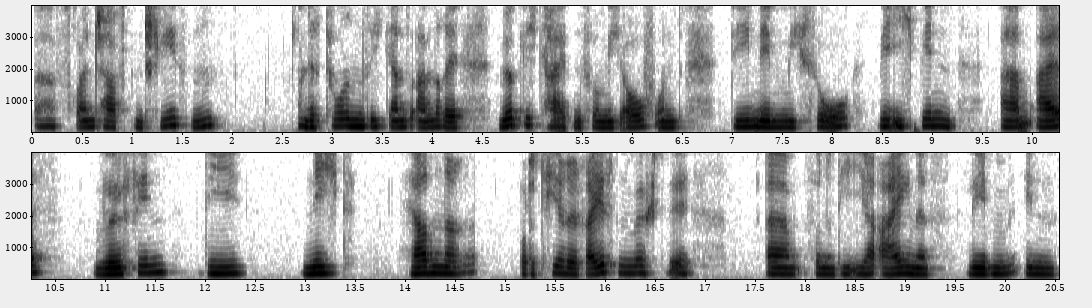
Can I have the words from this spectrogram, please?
äh, Freundschaften schließen. Und es tun sich ganz andere Möglichkeiten für mich auf und die nehmen mich so, wie ich bin, ähm, als Wölfin, die nicht Herden oder Tiere reißen möchte, ähm, sondern die ihr eigenes Leben in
